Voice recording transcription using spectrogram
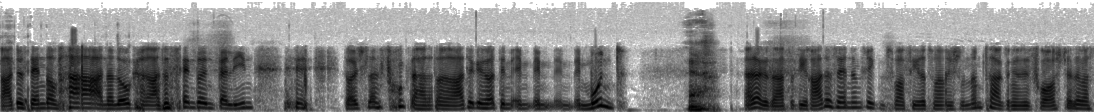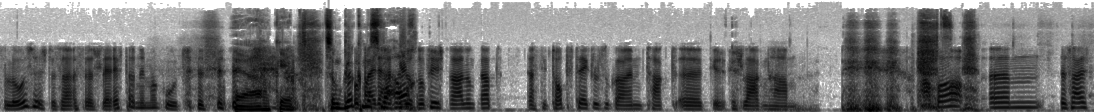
Radiosender war, analoger Radiosender in Berlin, Deutschlandfunk, da hat er Radio gehört im, im, im, im Mund. Ja. Ja, da hat er die Radiosendung gekriegt, und zwar 24 Stunden am Tag. Da kann man sich vorstellen, was da los ist. Das heißt, er schläft dann immer gut. Ja, okay. Zum Glück Wobei, müssen wir auch... so viel Strahlung gehabt, dass die Topfdeckel sogar im Takt äh, geschlagen haben. Aber, ähm, das heißt,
